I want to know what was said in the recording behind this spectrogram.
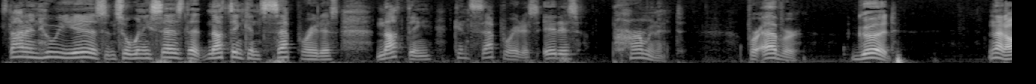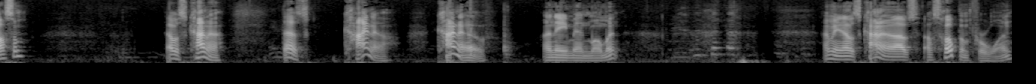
It's not in who he is. And so when he says that nothing can separate us, nothing can separate us. It is permanent, forever, good. Isn't that awesome? That was kind of, that was kind of, kind of an amen moment. I mean, I was kind of, I was, I was hoping for one.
